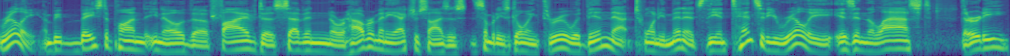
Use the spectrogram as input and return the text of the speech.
Really, I mean, based upon you know the five to seven or however many exercises somebody's going through within that twenty minutes, the intensity really is in the last thirty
